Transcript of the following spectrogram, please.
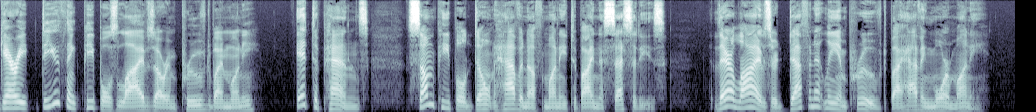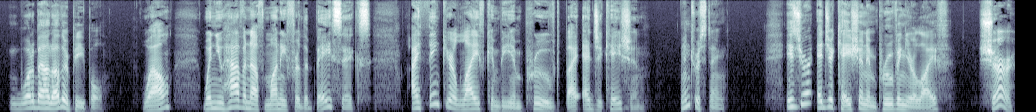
Gary, do you think people's lives are improved by money? It depends. Some people don't have enough money to buy necessities. Their lives are definitely improved by having more money. What about other people? Well, when you have enough money for the basics, I think your life can be improved by education. Interesting. Is your education improving your life? Sure.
